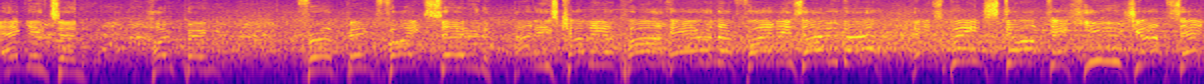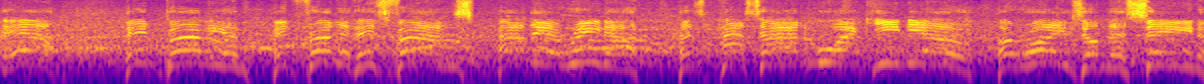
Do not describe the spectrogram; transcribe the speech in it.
Eggington hoping for a big fight soon and he's coming apart here and the fight is over. It's been stopped. A huge upset here in Birmingham in front of his fans at the arena as Hassan Mwakinyo arrives on the scene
